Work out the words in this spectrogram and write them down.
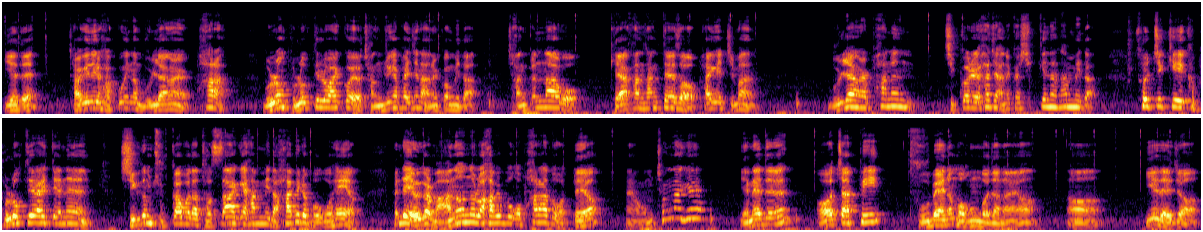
이해돼? 자기들이 갖고 있는 물량을 팔아 물론 블록딜로 할 거예요 장중에 팔지는 않을 겁니다 장 끝나고 계약한 상태에서 팔겠지만 물량을 파는 직거래를 하지 않을까 싶기는 합니다. 솔직히 그 블록딜 할 때는 지금 주가보다 더 싸게 합니다. 합의를 보고 해요. 근데 여기를 만 원으로 합의 보고 팔아도 어때요? 네, 엄청나게 얘네들은 어차피 두 배는 먹은 거잖아요. 어 이해되죠?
